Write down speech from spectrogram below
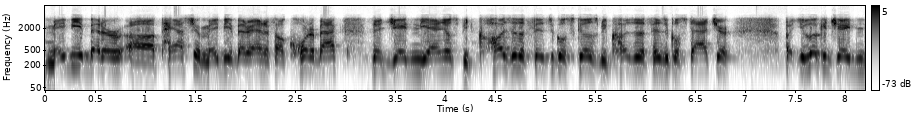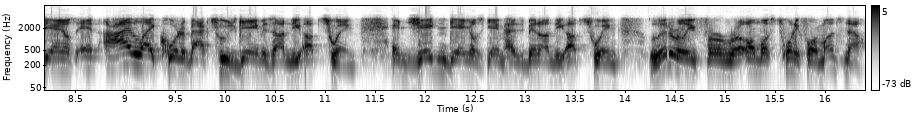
may be a better uh, passer, maybe a better NFL quarterback than Jayden Daniels because of the physical skills, because of the physical stature. But you look at Jayden Daniels, and I like quarterbacks whose game is on the upswing. And Jayden Daniels' game has been on the upswing literally for almost 24 months now.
